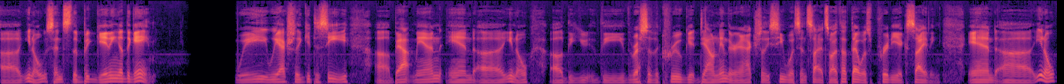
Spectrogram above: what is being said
uh, you know since the beginning of the game we we actually get to see uh, Batman and uh, you know uh, the the the rest of the crew get down in there and actually see what's inside. So I thought that was pretty exciting. And uh, you know,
